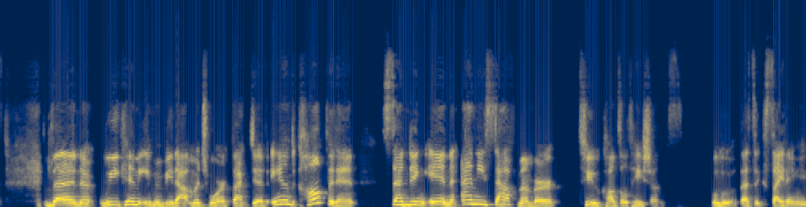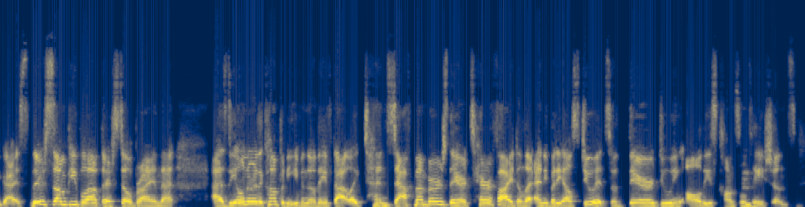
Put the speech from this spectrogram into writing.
Then we can even be that much more effective and confident sending in any staff member to consultations. Ooh, that's exciting, you guys. There's some people out there still, Bryan, that as the owner of the company, even though they've got like 10 staff members, they are terrified to let anybody else do it. So they're doing all these mm. consultations. mm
